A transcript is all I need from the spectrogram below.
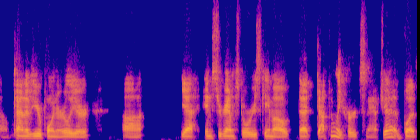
Um, kind of to your point earlier, Uh, yeah, Instagram stories came out. That definitely hurt Snapchat, but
